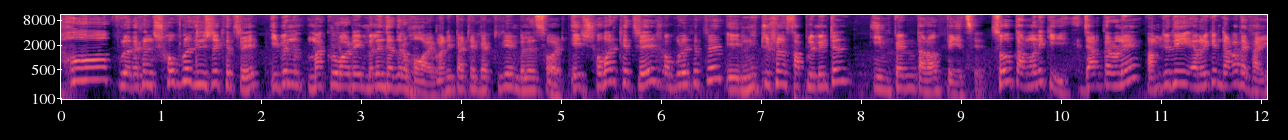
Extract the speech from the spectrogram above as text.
সবগুলো, দেখেন সবগুলো জিনিসের ক্ষেত্রে ইভেন মাইক্রোবায়োটা ইমব্যালেন্স যাদের হয় মানে প্যাটে ব্যাকটেরিয়া ইমব্যালেন্স হয়, এই সবার ক্ষেত্রে, সবগুলোর ক্ষেত্রে এই নিউট্রিশন সাপ্লিমেন্টের ইম্প্যাক্ট তারা পেয়েছে। সো তার মানে কি? যার কারণে আমি যদি আমেরিকান ডাটা দেখাই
